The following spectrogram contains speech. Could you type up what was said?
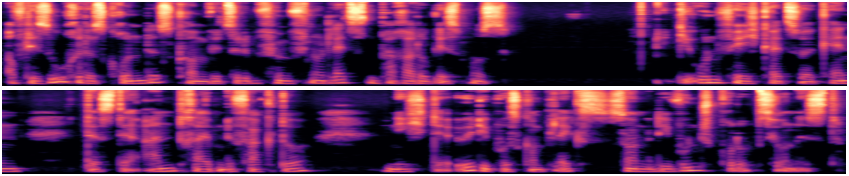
Auf die Suche des Grundes kommen wir zu dem fünften und letzten Paradogismus. Die Unfähigkeit zu erkennen, dass der antreibende Faktor nicht der Ödipus-Komplex, sondern die Wunschproduktion ist.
